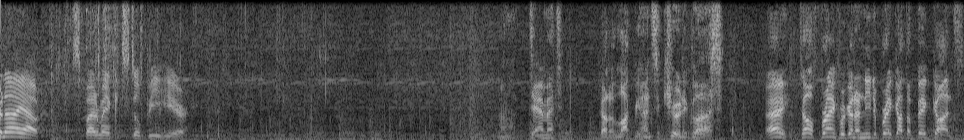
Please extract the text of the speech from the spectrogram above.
An eye out. Spider-Man could still be here. Oh, damn it. Got it locked behind security glass. Hey, tell Frank we're gonna need to break out the big guns.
